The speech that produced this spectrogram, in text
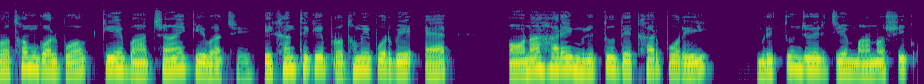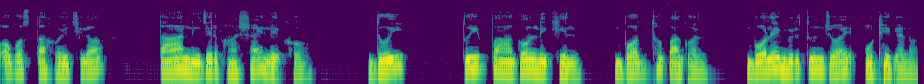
প্রথম গল্প, কে বাঁচায়, কে বাঁচে। এখান থেকে প্রথমে পড়বে এক, অনাহারে মৃত্যু দেখার পরেই মৃত্যুঞ্জয়ের যে মানসিক অবস্থা হয়েছিল, তা নিজের ভাষায় লেখো। দুই, তুই পাগল নিখিল, বদ্ধ পাগল বলে মৃত্যুঞ্জয় উঠে গেল।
